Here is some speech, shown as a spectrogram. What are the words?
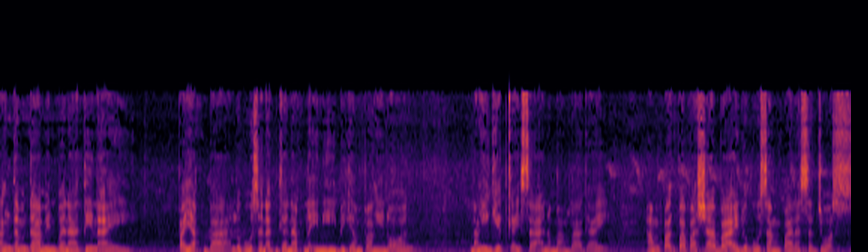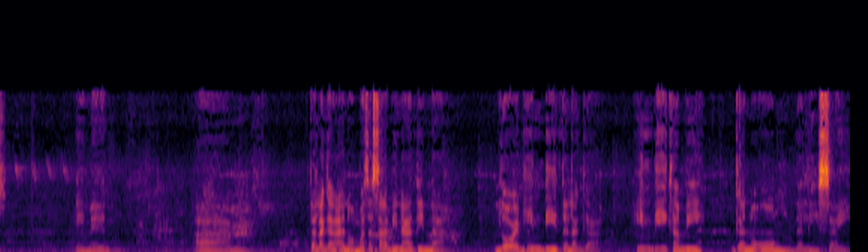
Ang damdamin ba natin ay Payak ba, lubusan at ganap na iniibig ang Panginoon? Nang higit kaysa anumang bagay? Ang pagpapasya ay lubusang para sa Diyos? Amen. Um, talagang ano, masasabi natin na, Lord, hindi talaga, hindi kami ganoong dalisay.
